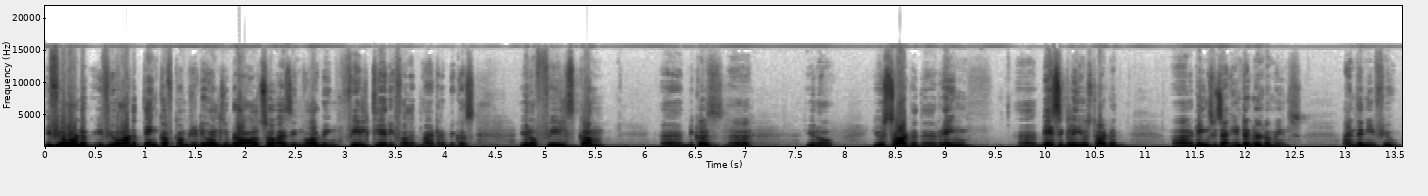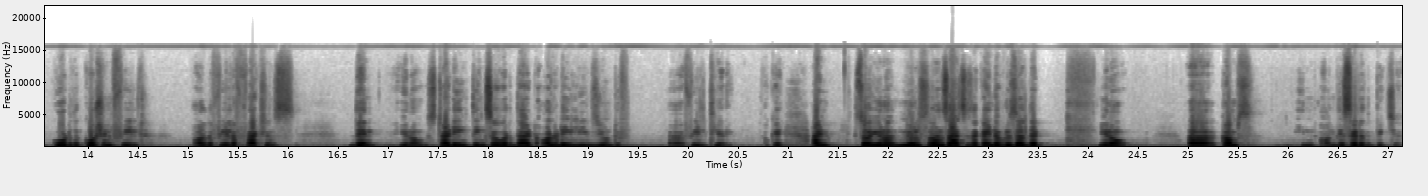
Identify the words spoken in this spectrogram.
If you want to if you want to think of commutative algebra also as involving field theory for that matter because you know fields come uh, because uh, you know you start with a ring uh, basically you start with uh, rings which are integral domains and then if you go to the quotient field or the field of fractions then you know studying things over that already leads you into uh, field theory okay? And so you know Nullstellensatz is a kind of result that you know uh, comes in on this side of the picture.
